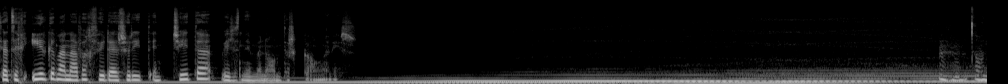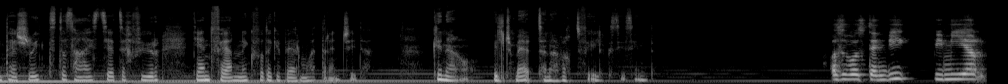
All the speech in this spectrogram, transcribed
Sie hat sich irgendwann einfach für diesen Schritt entschieden, weil es nicht mehr anders gegangen ist. Mhm. Und der Schritt, das heißt, sie hat sich für die Entfernung von der Gebärmutter entschieden. Genau, weil die Schmerzen einfach zu viel sind. Also was dann wie bei mir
